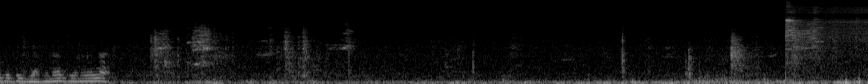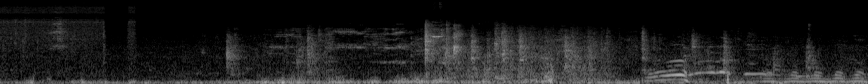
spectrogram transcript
มันจะไปเหยียบมันนั่นทีนั้นน่ะโอ้ยล่มล่มล่มล่ม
